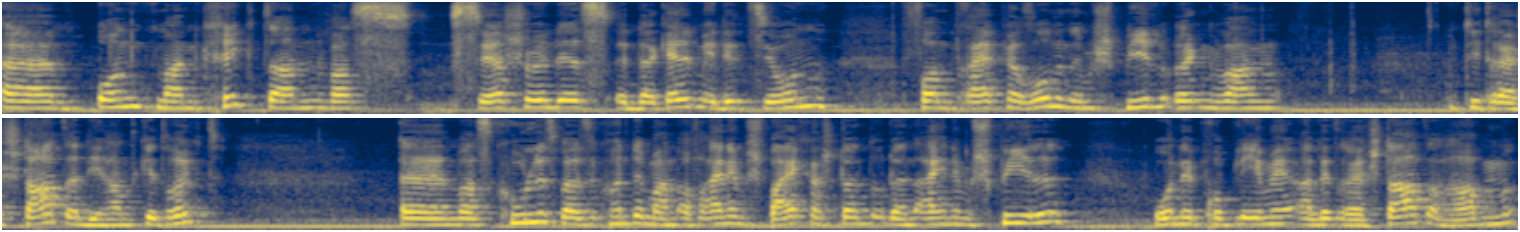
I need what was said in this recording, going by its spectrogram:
Ähm, und man kriegt dann, was sehr schön ist, in der gelben Edition von drei Personen im Spiel irgendwann die drei Starter in die Hand gedrückt. Äh, was cool ist, weil so konnte man auf einem Speicherstand oder in einem Spiel ohne Probleme alle drei Starter haben,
